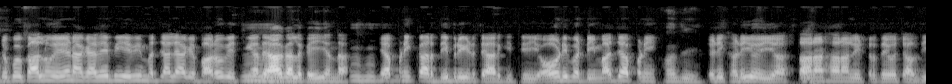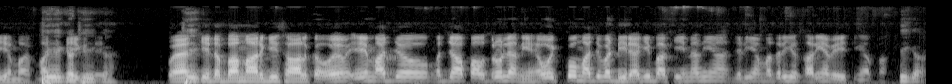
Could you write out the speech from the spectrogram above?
ਤੇ ਕੋਈ ਕੱਲ ਨੂੰ ਇਹ ਨਾ ਕਹਦੇ ਵੀ ਇਹ ਵੀ ਮੱਝਾਂ ਲਿਆ ਕੇ ਬਾਹਰੋਂ ਵੇਚੀਆਂ ਤੇ ਆਹ। ਗੱਲ ਕਹੀ ਜਾਂਦਾ ਇਹ ਆਪਣੀ ਘਰ ਦੀ ਬਰੀਡ ਤਿਆਰ ਕੀਤੀ ਹੋਈ ਜਿਹੜੀ ਵੱਡੀ ਮੱਝ ਆਪਣੀ ਜਿਹੜੀ ਖੜੀ ਹੋਈ ਆ 17 18 ਲੀਟਰ ਤੇ ਉਹ ਚੱਲਦੀ ਆ ਮੱਝ ਠੀਕ ਹੈ ਉਹ ਐਤਕੀ ਡੱਬਾ ਮਾਰ ਗਈ ਸਾਲ ਕ- ਉਹ ਇਹ ਮੱਝ ਮੱਝਾਂ ਆਪਾਂ ਉਧਰੋਂ ਲਿਆਂਦੀਆਂ ਸੀ, ਉਹ ਇੱਕੋ ਮੱਝ ਵੱਡੀ ਰਹਿ ਗਈ ਬਾਕੀ ਇਹਨਾਂ ਦੀਆਂ ਜਿਹੜੀਆਂ ਮਦਰ ਹੀ ਉਹ ਸਾਰੀਆਂ ਵੇਚਤੀਆਂ ਆਪਾਂ। ਠੀਕ ਆ।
